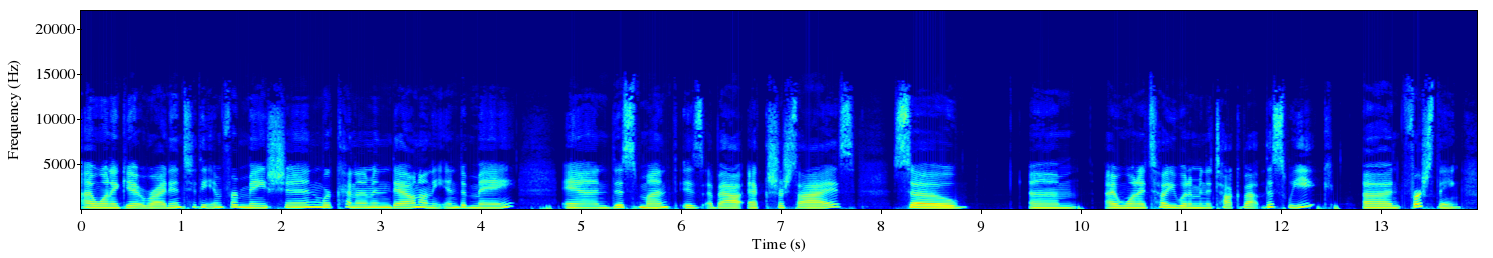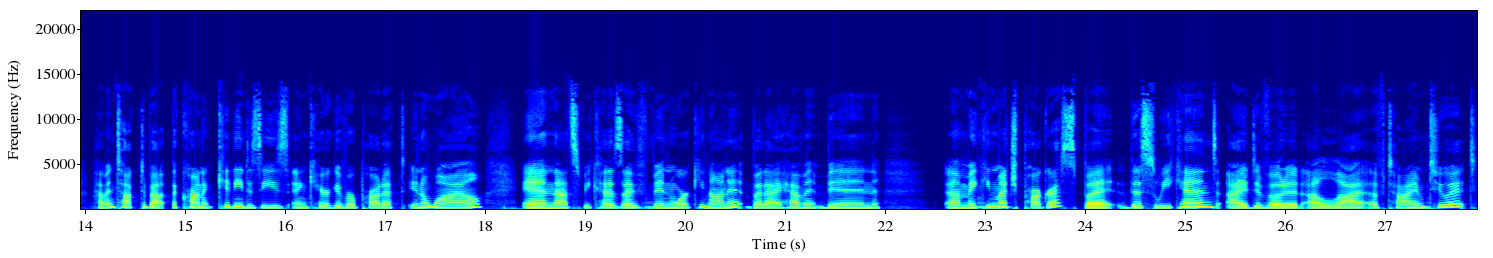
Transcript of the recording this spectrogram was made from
I want to get right into the information. We're coming down on the end of May, and this month is about exercise. So, um, I want to tell you what I'm going to talk about this week. Uh, first thing, haven't talked about the chronic kidney disease and caregiver product in a while, and that's because I've been working on it, but I haven't been uh, making much progress, but this weekend I devoted a lot of time to it.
